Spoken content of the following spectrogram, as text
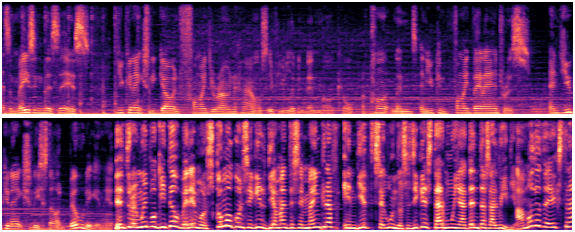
As amazing this is, you can actually go and find your own house if you live in Denmark or apartment and you can find that address and you can actually start building in here. Dentro de muy poquito veremos cómo conseguir diamantes en Minecraft en 10 segundos, así que estar muy atentos al vídeo. A modo de extra,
